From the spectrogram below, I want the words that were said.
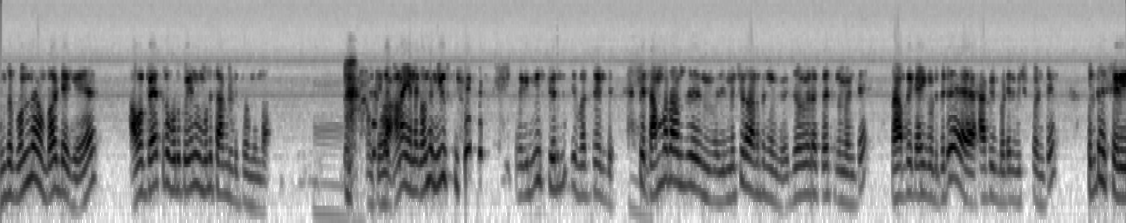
அந்த பொண்ணு பர்த்டேக்கு அவன் பேசுற ஒரு பையனுக்கு மட்டும் சாக்லேட் எடுத்து வந்திருந்தா. ஓகேவா ஆனா எனக்கு வந்து நியூஸ் எனக்கு நியூஸ் தெரிஞ்சிச்சு பர்த்டே சரி நம்ம தான் வந்து மெச்சூர் நடந்துங்க ஜோவியோட பேசணுமென்ட்டு நான் போய் கை கொடுத்துட்டு ஹாப்பி பர்த்டே விஷ் பண்ணிட்டு சொல்லிட்டு சரி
